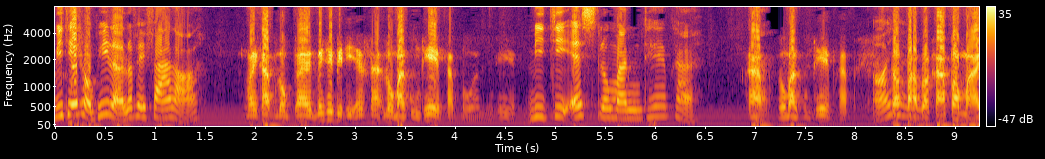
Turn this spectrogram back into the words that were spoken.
BTS ของพี่เหรอรถไฟฟ้าเหรอ ไม่ครับโรงเอ่อไม่ใช่ BTS นะโรงพยาบาลกรุงเทพครับโรงพยาบาลกรุงเทพ BGS โรงพยาบาลกรุงเทพค่ะ ครับค่ะโรงพยาบาลกรุงเทพครับอ๋อก็ยังปรับราคาเป้าหมาย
